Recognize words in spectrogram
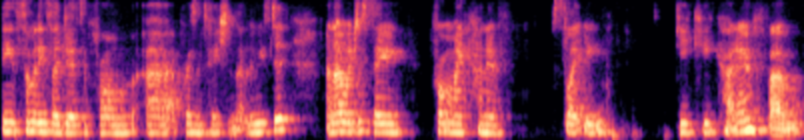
these, some of these ideas are from uh, a presentation that Louise did. And I would just say from my kind of slightly geeky kind of um,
